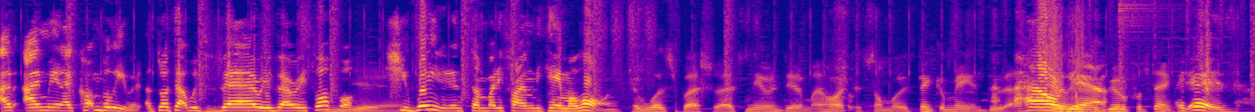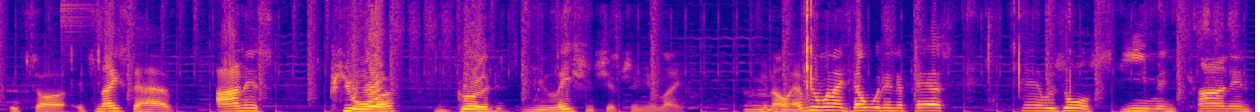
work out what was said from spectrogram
I, I mean, I couldn't believe it. I thought that was very, very thoughtful. Yeah. She waited and somebody finally came along. It was special. That's near and dear to my heart that someone would think of me and do that. Hell it really yeah. is a beautiful thing. It is. It's uh, it's nice to have honest, pure, good relationships in your life. You know, Mhm. everyone I dealt with in the past, man, it was all scheming, conning.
